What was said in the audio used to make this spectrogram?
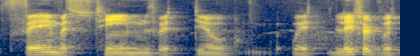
famous teams with you know with littered with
